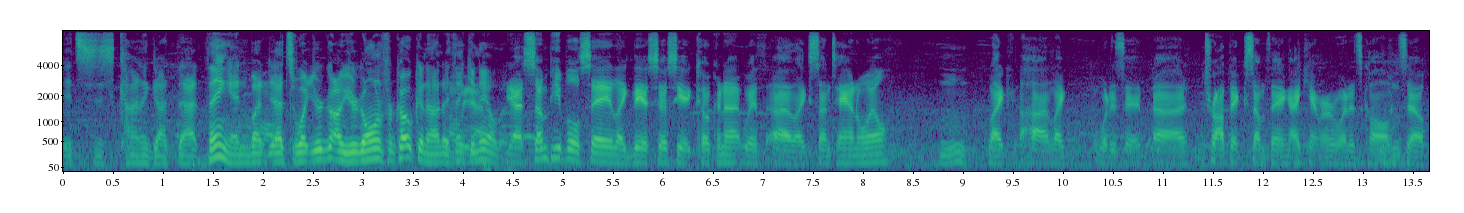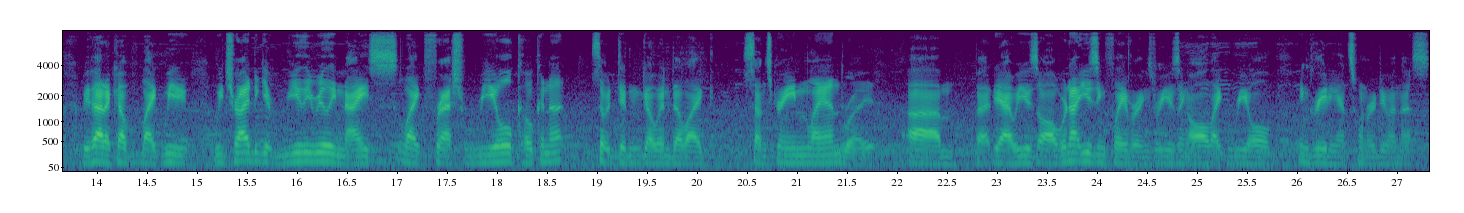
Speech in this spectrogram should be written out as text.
it's just kind of got that thing and but that's what you're going you're going for coconut. I Oh, think yeah. you nailed it. Yeah, some people say like they associate coconut with uh, like suntan oil, Mm. like uh, like what is it, uh, tropic something? I can't remember what it's called. Mm-hmm. So we've had a couple like we we tried to get really really nice like fresh real coconut, so it didn't go into like sunscreen land. right. Um, but yeah, we use all. We're not using flavorings. We're using all like real ingredients when we're doing this.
